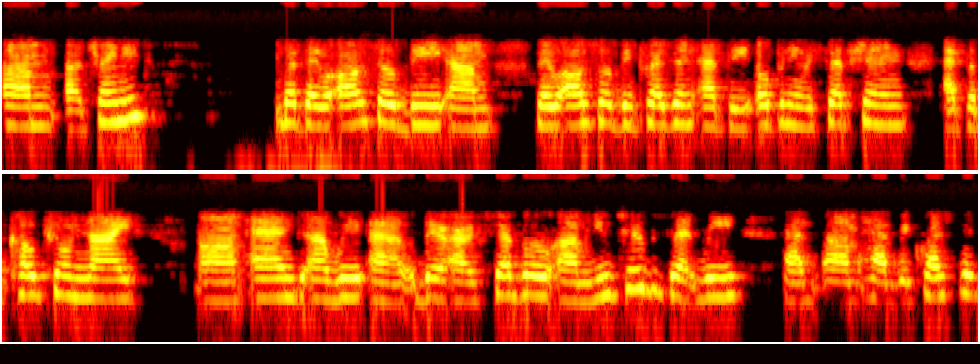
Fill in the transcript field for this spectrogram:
um uh, trainees, but they will also be um they will also be present at the opening reception, at the cultural night, um, and uh, we uh, there are several um, YouTubes that we have um, have requested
